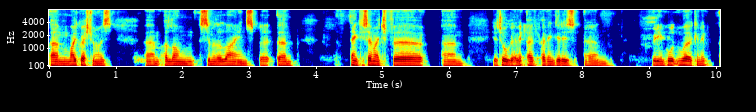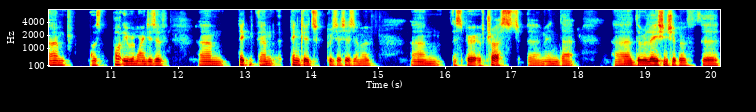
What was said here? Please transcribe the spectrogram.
um, my question was um, along similar lines, but um, thank you so much for um, your talk. I, I, think it is um, really important work, and it, um, I was partly reminded of um, um, Pinkard's criticism of um, the spirit of trust, um, in that uh, the relationship of the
